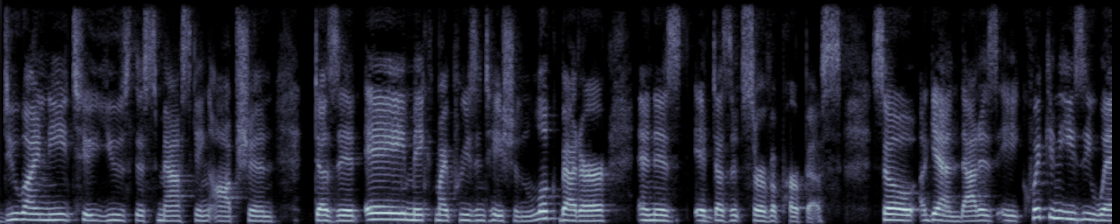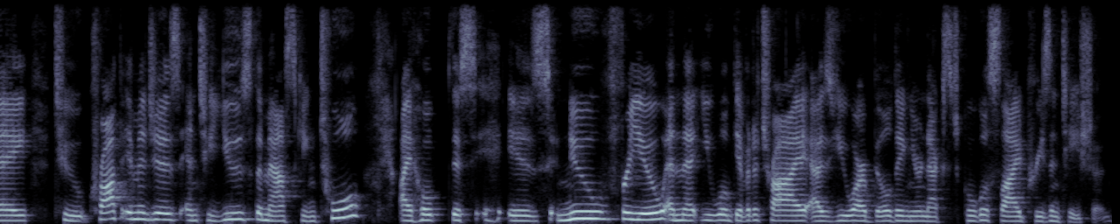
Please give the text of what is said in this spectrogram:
do I need to use this masking option? Does it A, make my presentation look better? And is it does it serve a purpose? So again, that is a quick and easy way to crop images and to use the masking tool. I hope this is new for you and that you will give it a try as you are building your next Google Slide presentation.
